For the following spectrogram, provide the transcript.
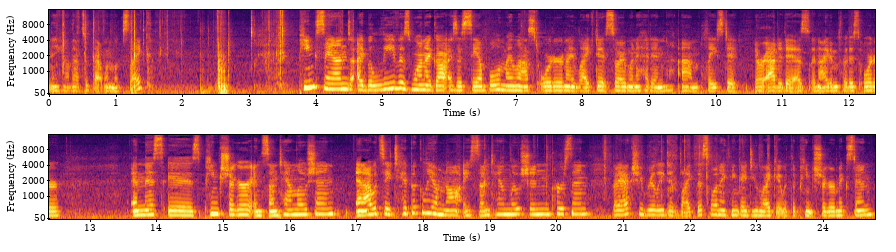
anyhow, that's what that one looks like. Pink Sand, I believe, is one I got as a sample in my last order, and I liked it, so I went ahead and um, placed it or added it as an item for this order. And this is Pink Sugar and Suntan Lotion. And I would say typically I'm not a suntan lotion person, but I actually really did like this one. I think I do like it with the pink sugar mixed in.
